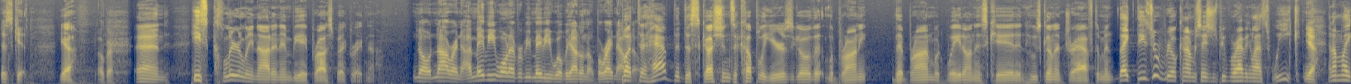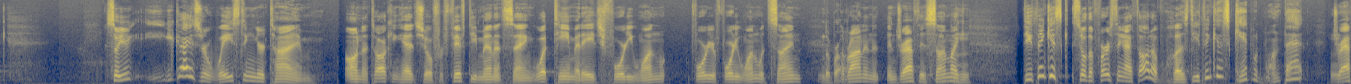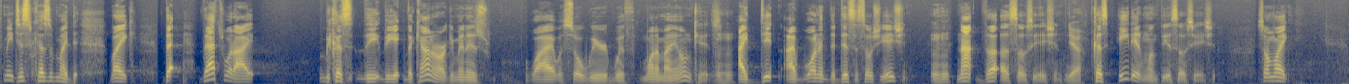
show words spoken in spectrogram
His kid. yeah. Okay. And he's clearly not an NBA prospect right now. No, not right now. Maybe he won't ever be. Maybe he will be. I don't know. But right now, But no. to have the discussions a couple of years ago that LeBron that Bron would wait on his kid and who's going to draft him and like these are real conversations people were having last week. Yeah. And I'm like so you you guys are wasting your time on a talking head show for 50 minutes saying what team at age 41 40 or 41 would sign LeBron. LeBron and, and draft his son like mm-hmm. do you think his so the first thing I thought of was do you think his kid would want that mm. draft me just because of my like that that's what I because the the the counter argument is why I was so weird with one of my own kids. Mm-hmm. I did I wanted the disassociation, mm-hmm. not the association. Yeah. because he didn't want the association. So I'm like,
